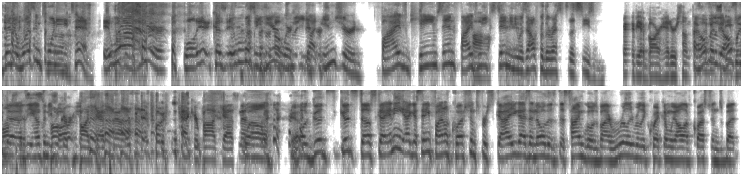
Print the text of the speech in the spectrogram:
Then it wasn't 2010 it was a year. Well because it, it, was a year where he got injured five games in five oh, weeks in and he was out for the rest of the season maybe a bar hit or something. I hopefully, hopefully the, the Anthony Poker Barr podcast, Packer podcast. Now. Well, well, good, good stuff, Sky. Any, I guess, any final questions for Sky? You guys, I know that this time goes by really, really quick, and we all have questions. But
